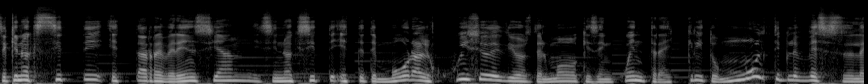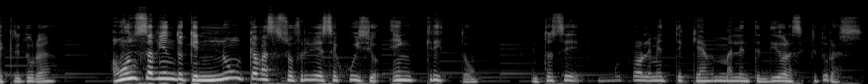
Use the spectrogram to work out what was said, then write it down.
sé que no existe esta reverencia y si no existe este temor al juicio de Dios del modo que se encuentra escrito múltiples veces en la escritura, aún sabiendo que nunca vas a sufrir ese juicio en Cristo, entonces muy probablemente que han malentendido las escrituras.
